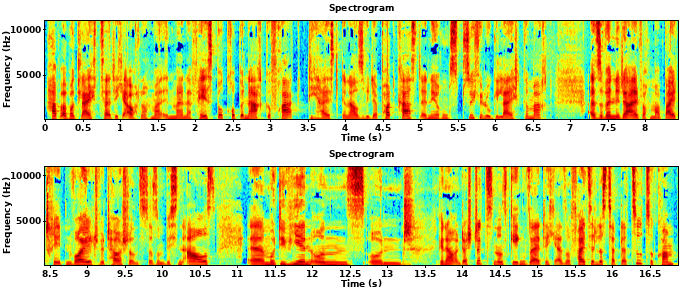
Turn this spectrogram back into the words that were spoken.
habe aber gleichzeitig auch nochmal in meiner Facebook-Gruppe nachgefragt. Die heißt genauso wie der Podcast Ernährungspsychologie leicht gemacht. Also wenn ihr da einfach mal beitreten wollt, wir tauschen uns da so ein bisschen aus, äh, motivieren uns und genau unterstützen uns gegenseitig. Also falls ihr Lust habt, dazu zu kommen,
